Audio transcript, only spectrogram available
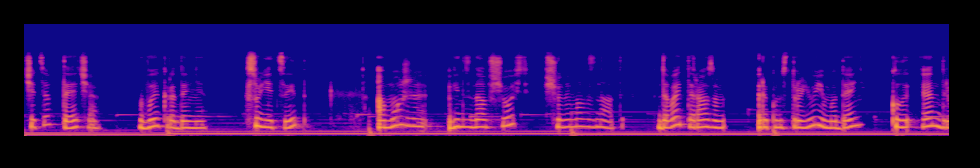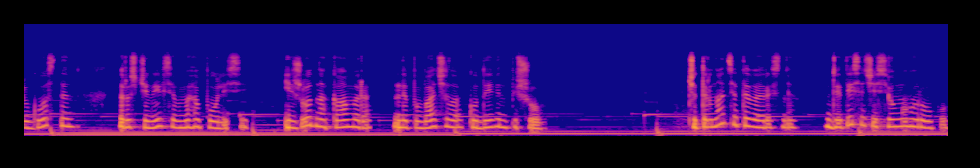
Чи це втеча, викрадення, суїцид? А може, він знав щось, що не мав знати? Давайте разом реконструюємо день, коли Ендрю Гостен розчинився в мегаполісі, і жодна камера не побачила, куди він пішов. 14 вересня 2007 року.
